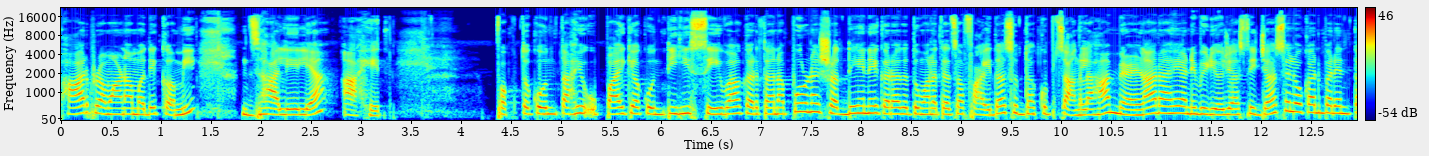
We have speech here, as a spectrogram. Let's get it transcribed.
फार प्रमाणामध्ये कमी झालेल्या आहेत. फक्त कोणताही उपाय किंवा कोणतीही सेवा करताना पूर्ण श्रद्धेने करा तर तुम्हाला त्याचा फायदासुद्धा खूप चांगला हा मिळणार आहे. आणि व्हिडिओ जास्तीत जास्त लोकांपर्यंत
